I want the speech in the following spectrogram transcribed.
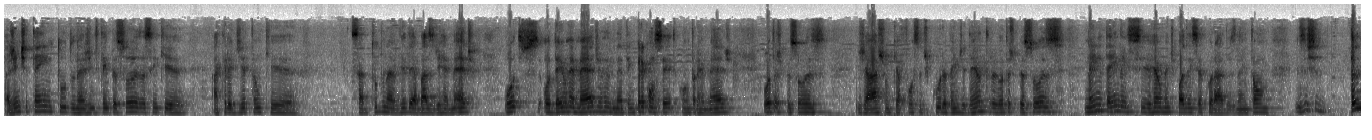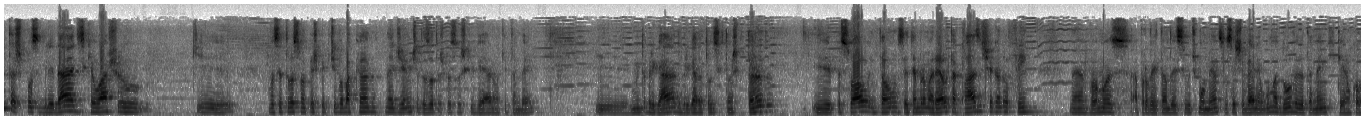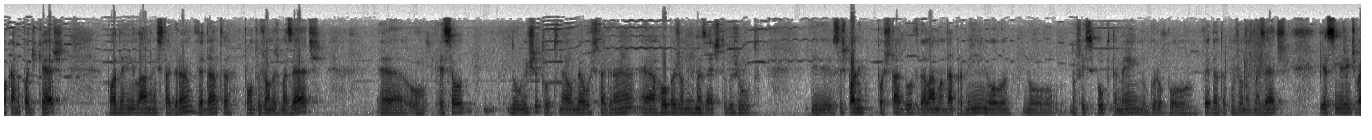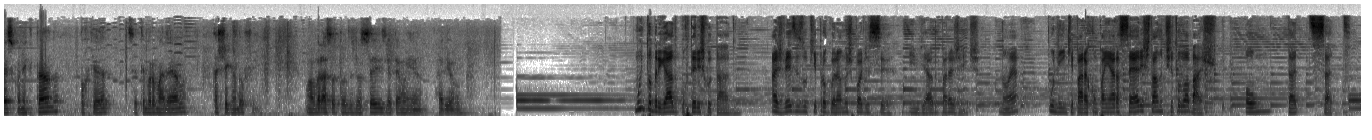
A gente tem tudo, né? A gente tem pessoas assim que acreditam que sabe tudo na vida é a base de remédio. Outros odeiam remédio, né? Tem preconceito contra remédio. Outras pessoas já acham que a força de cura vem de dentro e outras pessoas nem entendem se realmente podem ser curadas, né? Então, existem tantas possibilidades que eu acho que você trouxe uma perspectiva bacana, né, diante das outras pessoas que vieram aqui também. E muito obrigado, obrigado a todos que estão escutando. E pessoal, então, Setembro Amarelo está quase chegando ao fim. Né? Vamos aproveitando esse último momento. Se vocês tiverem alguma dúvida também que queiram colocar no podcast, podem ir lá no Instagram, vedanta.jonasmazete. É, esse é o do Instituto, né? O meu Instagram é jonasmazete, tudo junto. E vocês podem postar dúvida lá, mandar para mim, ou no, no Facebook também, no grupo Vedanta com Jonas Mazete. E assim a gente vai se conectando, porque Setembro Amarelo está chegando ao fim. Um abraço a todos vocês e até amanhã. Hariom. Muito obrigado por ter escutado. Às vezes o que procuramos pode ser enviado para a gente, não é? O link para acompanhar a série está no título abaixo. Om Tat Sat.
